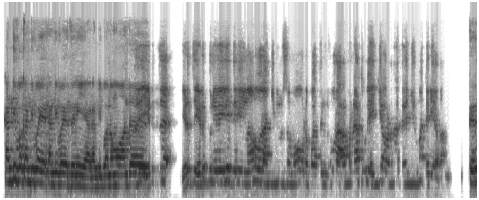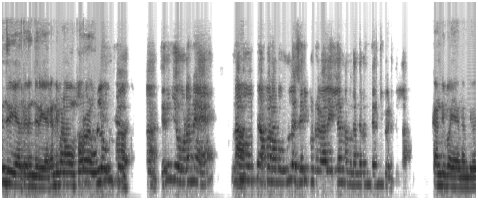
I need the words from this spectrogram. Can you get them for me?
கண்டிப்பா கண்டிப்பா ஐயா. கண்டிப்பா தெரியும் கண்டிப்பா. நம்ம அந்த எடுத்த எடுத்த எடுப்பு நிலையிலேயே தெரியலனாலும் ஒரு அஞ்சு நிமிஷமோ ஒரு பத்து நிமிஷமோ ஒரு அரை மணி நேரத்துக்குள்ள எங்கேயோ ஒரு இடத்துல தெரிஞ்சிருமா தெரியாதா? தெரிஞ்சிரியா தெரிஞ்சிரியா கண்டிப்பா நம்ம போற உள்ள தெரிஞ்ச உடனே நம்ம வந்து அப்ப நம்ம உள்ள சரி பண்ற வேலை இல்லைன்னு நமக்கு அந்த இடத்துல தெரிஞ்சு போயிடுது இல்ல? கண்டிப்பா கண்டிப்பா.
